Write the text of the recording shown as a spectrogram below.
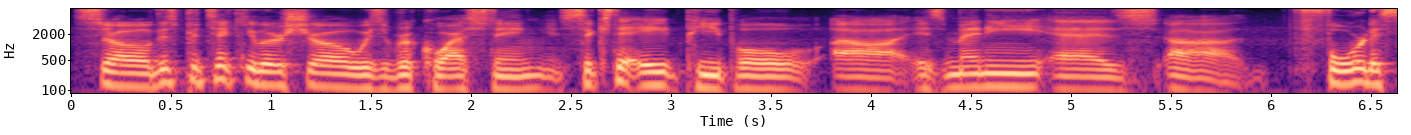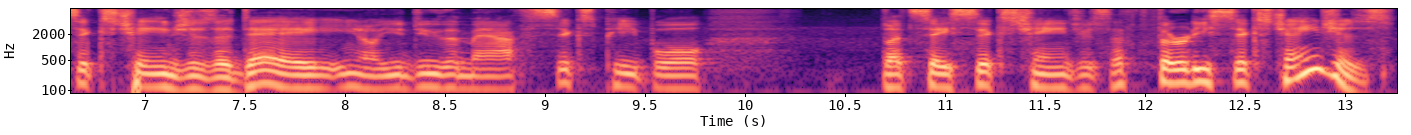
So this particular show was requesting six to eight people, uh, as many as uh, four to six changes a day. You know, you do the math, six people, let's say six changes, that's 36 changes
